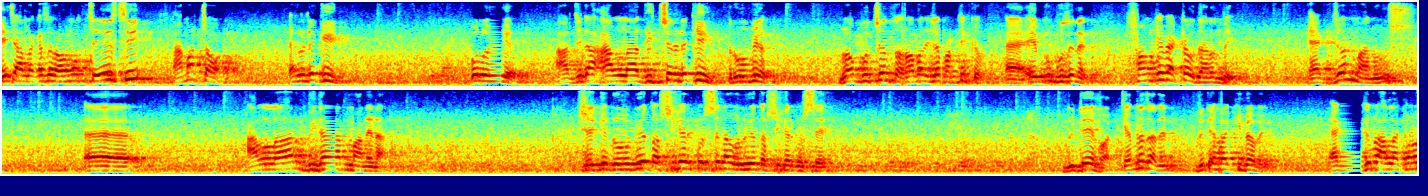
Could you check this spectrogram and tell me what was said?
এই যে আল্লাহর কাছে রহমত চেয়েছি, আমার চাওয়া। এখন এটা কি? আর যেটা আল্লাহ দিচ্ছেন, এটা কি? রুবিয়ত। রব বুঝছেন তো? রবার ইলা পার্থক্য। হ্যাঁ এগুলো বুঝে নেন। সংক্ষেপে একটা উদাহরণ দিই। একজন মানুষ আল্লাহর বিধান মানে না। সে কি রবিয়ত অস্বীকার করছে না উলুহিয়ত অস্বীকার করছে? দুইটাই হয়। কেমনে জানেন? দুইটাই হয় কীভাবে? একদম আল্লাহ কোনো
